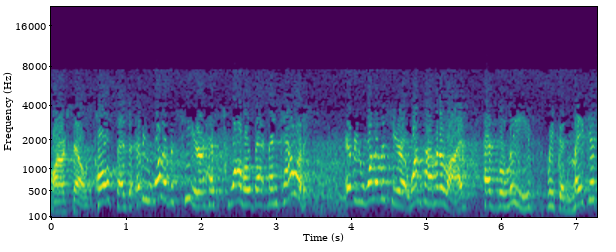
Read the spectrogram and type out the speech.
on ourselves. Paul says that every one of us here has swallowed that mentality. Every one of us here at one time in our lives has believed we could make it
